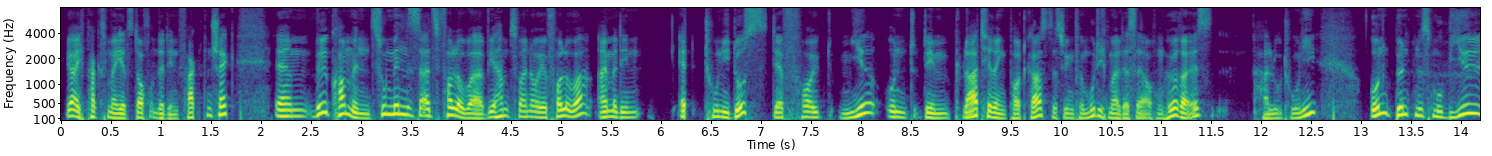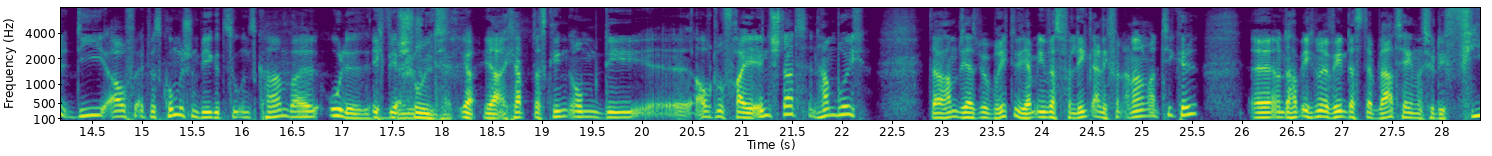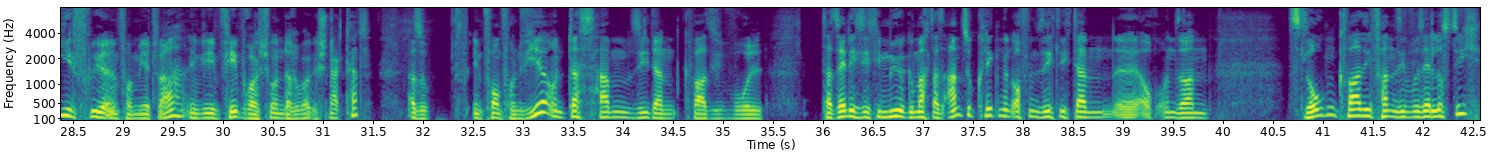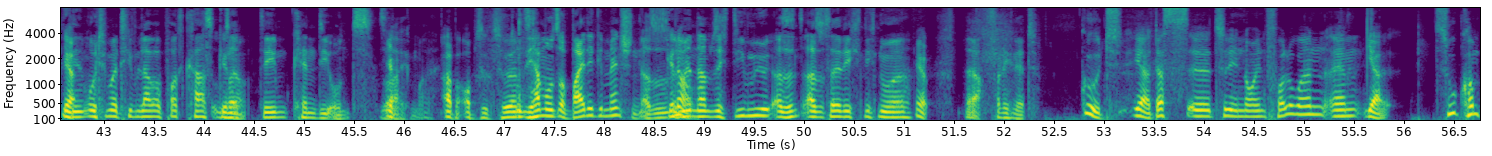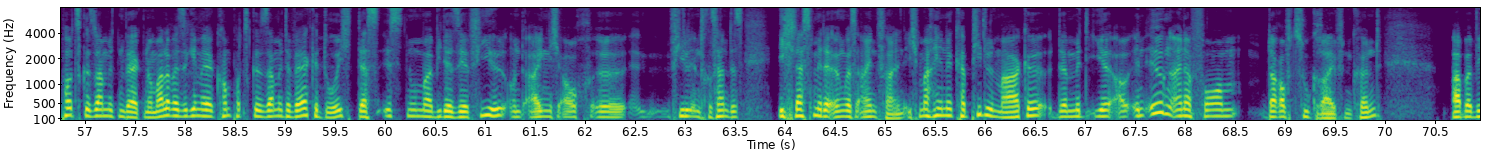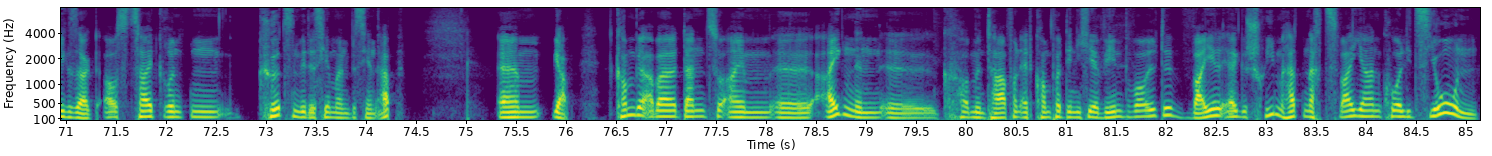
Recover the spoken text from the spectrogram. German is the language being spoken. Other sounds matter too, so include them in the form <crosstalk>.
ja, ich pack's mal jetzt doch unter den Faktencheck. Ähm, willkommen, zumindest als Follower. Wir haben zwei neue Follower. Einmal den Ed Tunidus, der folgt mir und dem Plathering Podcast, deswegen vermute ich mal, dass er auch ein Hörer ist. Hallo Toni. Und Bündnis Mobil, die auf etwas komischen Wege zu uns kam, weil Ole Ich bin schuld. Hat. Ja, Ja, ich habe, das ging um die äh, autofreie Innenstadt in Hamburg. Da haben sie halt über berichtet, die haben irgendwas verlinkt eigentlich von anderem Artikel. Äh, und da habe ich nur erwähnt, dass der Blathering natürlich viel früher informiert war, irgendwie im Februar schon darüber geschnackt hat. Also in Form von wir. Und das haben sie dann quasi wohl tatsächlich sich die Mühe gemacht, das anzuklicken und offensichtlich dann äh, auch unseren Slogan quasi fanden sie wohl sehr lustig, Ja. den ultimativen Laber-Podcast und Genau. seitdem kennen die uns, sag Ja. ich mal. aber ob sie zu hören, Und sie haben uns auch beide gemenschen. Also Genau. immerhin haben sich die Mühe, also sind also tatsächlich nicht nur, Ja. ja, fand ich nett. Gut, ja, das äh, zu den neuen Followern. Ähm, ja, zu Kompots gesammelten Werken. Normalerweise gehen wir ja Kompots gesammelte Werke durch. Das ist nun mal wieder sehr viel und eigentlich auch äh, viel Interessantes. Ich lasse mir da irgendwas einfallen. Ich mache hier eine Kapitelmarke, damit ihr in irgendeiner Form darauf zugreifen könnt. Aber wie gesagt, aus Zeitgründen kürzen wir das hier mal ein bisschen ab. Ähm, ja, kommen wir aber dann zu einem äh, eigenen äh, Kommentar von Ed Compot, den ich hier erwähnen wollte, weil er geschrieben hat, nach zwei Jahren Koalition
